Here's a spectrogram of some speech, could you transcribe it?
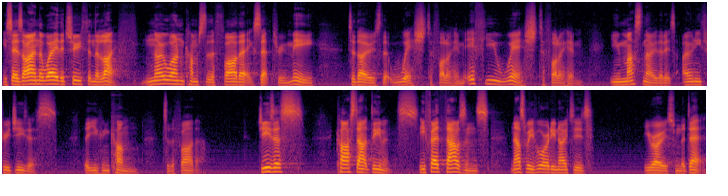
He says, I am the way, the truth, and the life. No one comes to the Father except through me to those that wish to follow him. If you wish to follow him, you must know that it's only through Jesus that you can come to the Father. Jesus cast out demons, he fed thousands, and as we've already noted, he rose from the dead.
